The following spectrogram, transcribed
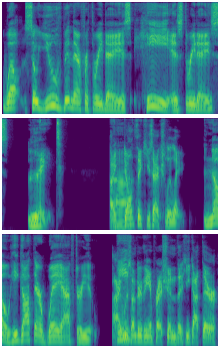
Well, so you've been there for three days. He is three days late. I Uh, don't think he's actually late. No, he got there way after you. I he- was under the impression that he got there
